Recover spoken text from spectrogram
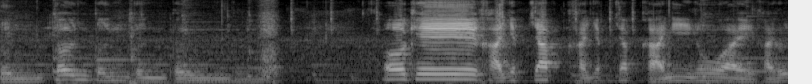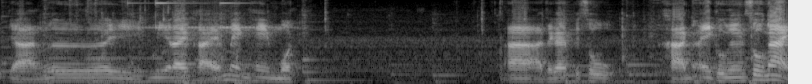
ตึงตึงตึงตึงตึงโอเค ขายยับยับขายยับยับขายนี่ด้วย ขายทุกอย่างเลย มีอะไรขายแม่งให้หมด อ่าอาจจะได้ไปสู้หาไอ้กูยังสู้ง่าย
